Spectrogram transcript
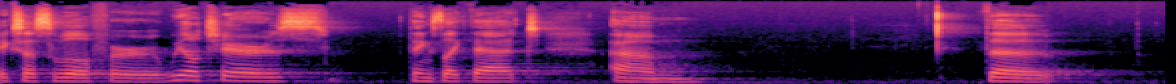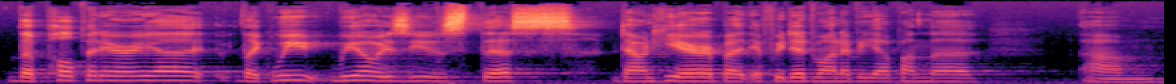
accessible for wheelchairs, things like that. Um, the the pulpit area, like we we always use this down here, but if we did want to be up on the um,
